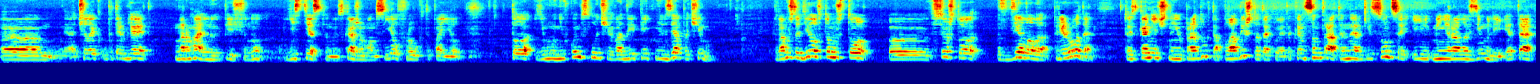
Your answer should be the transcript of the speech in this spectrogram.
э, человек употребляет нормальную пищу, ну, естественную, скажем, он съел фрукты, поел, то ему ни в коем случае воды пить нельзя. Почему? Потому что дело в том, что все, что сделала природа, то есть конечный ее продукт, а плоды что такое? Это концентрат энергии Солнца и минералов Земли. Это,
